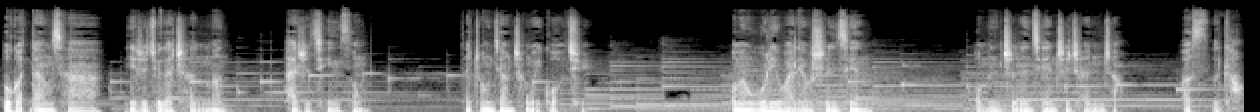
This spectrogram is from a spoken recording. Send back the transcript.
不管当下你是觉得沉闷，还是轻松，它终将成为过去。我们无力挽留时间，我们只能坚持成长和思考。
